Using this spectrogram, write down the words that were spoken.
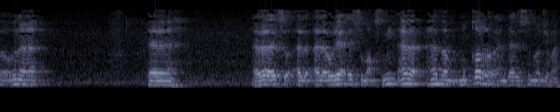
هنا آه الأولياء ليسوا معصومين. هذا هذا مقرر عند أهل السنة والجماعة.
